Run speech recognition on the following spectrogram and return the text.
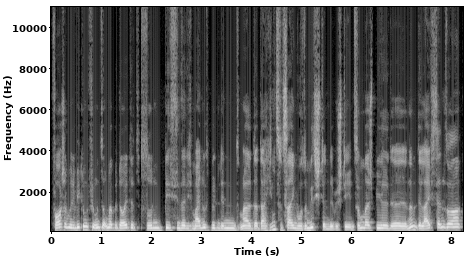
Forschung und Entwicklung für uns auch immer bedeutet, so ein bisschen, sag ich, Meinungsbildenden mal da, dahin zu zeigen, wo so Missstände bestehen. Zum Beispiel äh, ne, der Live-Sensor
